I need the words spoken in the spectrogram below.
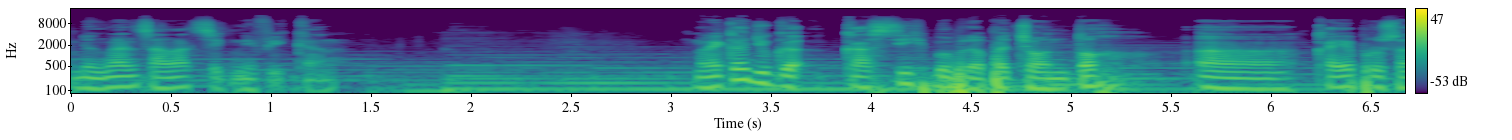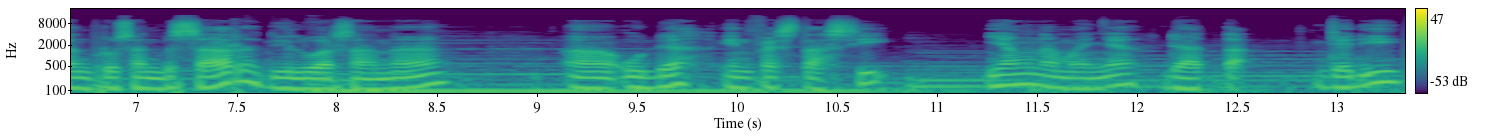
dengan sangat signifikan. Mereka juga kasih beberapa contoh uh, kayak perusahaan-perusahaan besar di luar sana uh, udah investasi yang namanya data. Jadi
